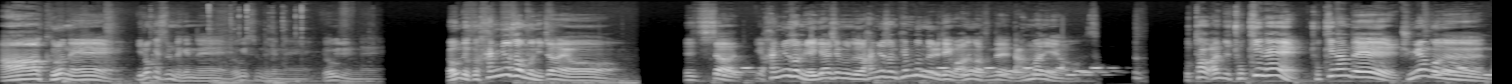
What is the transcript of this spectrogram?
아 그러네. 이렇게 쓰면 되겠네. 여기 쓰면 되겠네. 여기도 있네. 여러분들 그 한유섬은 있잖아요. 진짜 한유섬 얘기하시는 분들 한유섬 팬분들이 되게 많은 것 같은데 낭만이에요. 좋다. 아니 좋긴 해. 좋긴 한데 중요한 거는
